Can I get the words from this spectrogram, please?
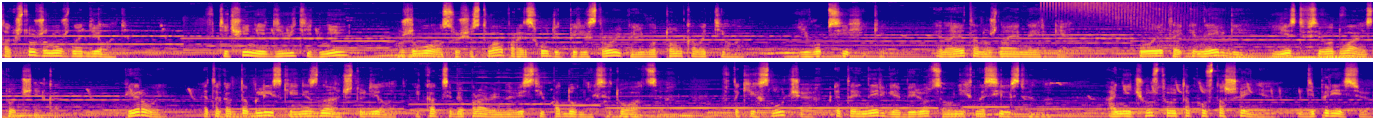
Так что же нужно делать? В течение девяти дней у живого существа происходит перестройка его тонкого тела, его психики – и на это нужна энергия. У этой энергии есть всего два источника. Первый – это когда близкие не знают, что делать и как себя правильно вести в подобных ситуациях. В таких случаях эта энергия берется у них насильственно. Они чувствуют опустошение, депрессию,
